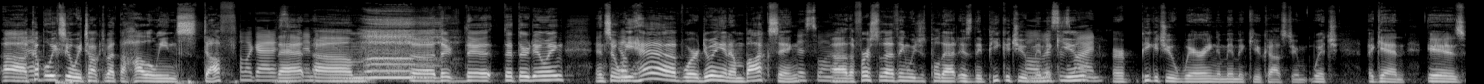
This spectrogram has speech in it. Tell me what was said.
uh, a couple weeks ago we talked about the Halloween stuff. Oh my God, I that um uh, they're, they're, that they're doing, and so we have we're doing an unboxing. This one. Uh, the first uh, thing we just pulled out is the Pikachu Oh, this is Mimikyu, mine. or Pikachu wearing a Mimikyu costume, which again is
